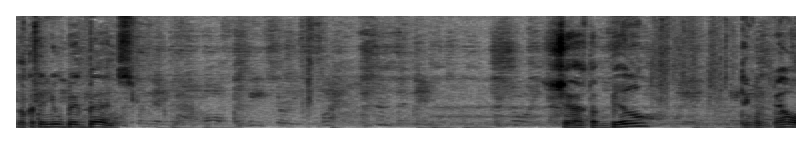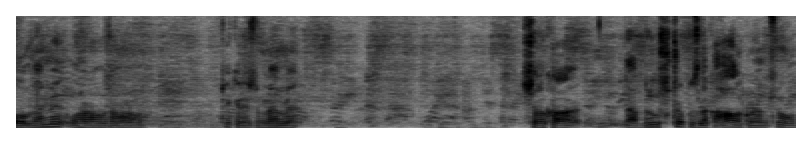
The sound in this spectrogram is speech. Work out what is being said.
Look at the new Big Benz. She has the bill. I think it's bill amendment. Well, I was on. I think it is amendment. She look how that blue strip is like a hologram too.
